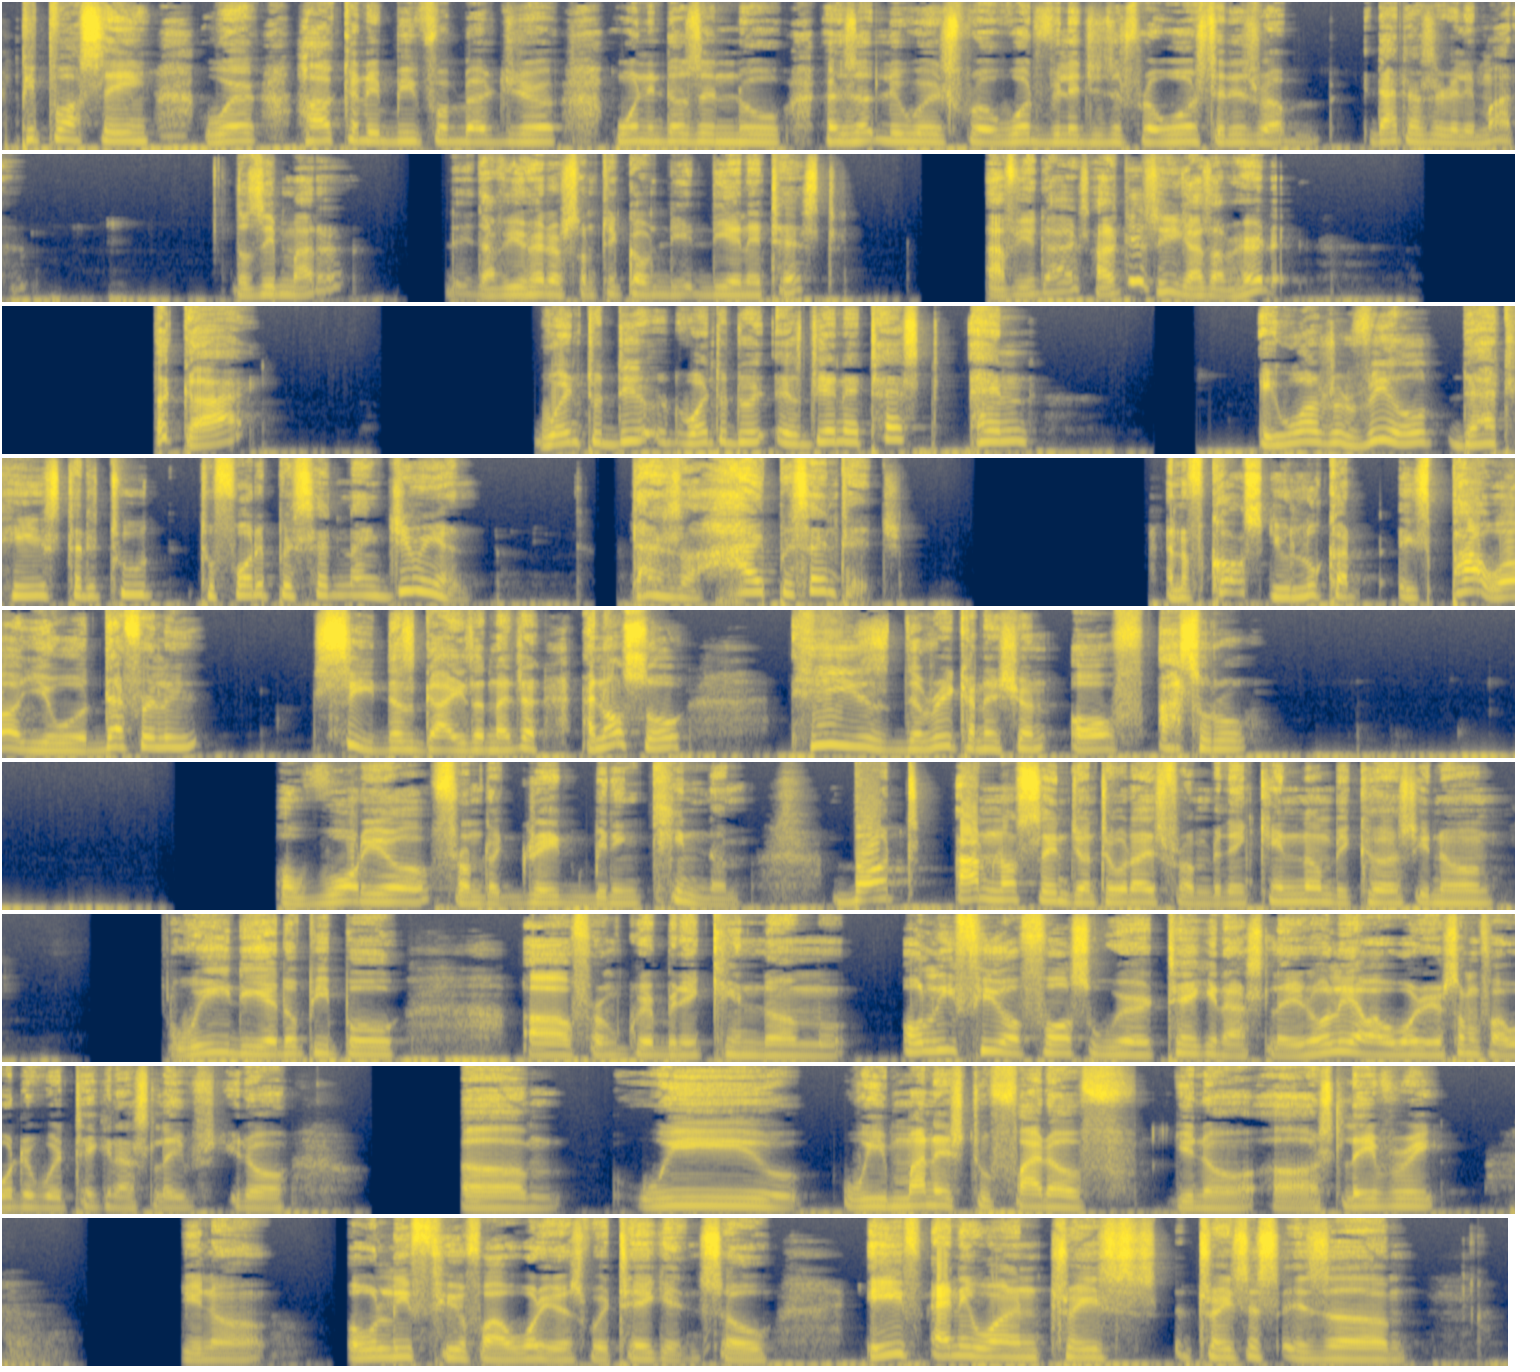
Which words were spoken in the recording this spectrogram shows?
People are saying, well, how can it be from Nigeria when it doesn't know exactly where it's from, what village is it from, what state it's from? That doesn't really matter. Does it matter? Have you heard of something called the DNA test? Have you guys? I guess you guys have heard it. The guy went to do went to do his DNA test, and it was revealed that he's 32 to 40 percent Nigerian. That is a high percentage. And of course, you look at his power, you will definitely see this guy is a Nigerian. And also, he is the reincarnation of Asoro, a warrior from the great Benin Kingdom. But I'm not saying Deontay Wilder is from Benin Kingdom because, you know, we, the Edo people uh, from Great Benin Kingdom, only few of us were taken as slaves. Only our warriors, some of our warriors were taken as slaves, you know. Um, we we managed to fight off you know uh, slavery you know only few of our warriors were taken so if anyone trace traces is um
